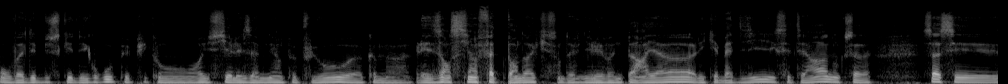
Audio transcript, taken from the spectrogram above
on va débusquer des groupes et puis qu'on réussit à les amener un peu plus haut, euh, comme euh, les anciens Fat Panda qui sont devenus les Von Paria, les Kebadzi, etc. Donc ça, ça c'est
